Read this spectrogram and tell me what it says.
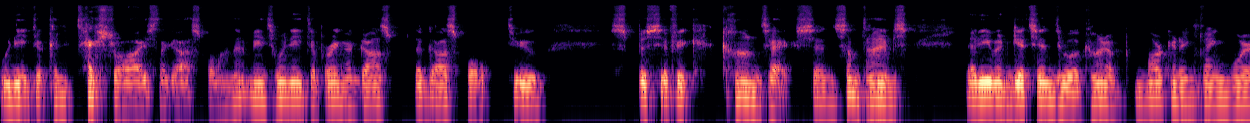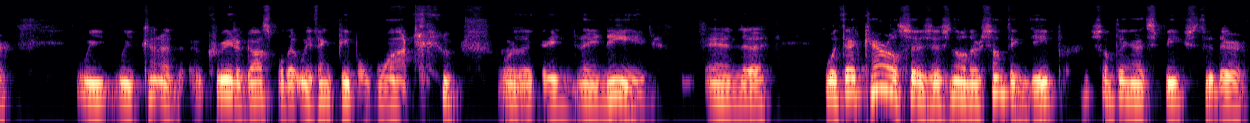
we need to contextualize the gospel, and that means we need to bring a gospel the gospel to specific contexts, and sometimes that even gets into a kind of marketing thing where we we kind of create a gospel that we think people want or that they they need. And uh, what that carol says is no there's something deeper something that speaks to their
